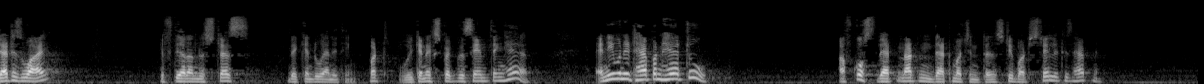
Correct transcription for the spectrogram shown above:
that is why they are under stress they can do anything but we can expect the same thing here anyone it happen here to of course not in that intensity but still it is happening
